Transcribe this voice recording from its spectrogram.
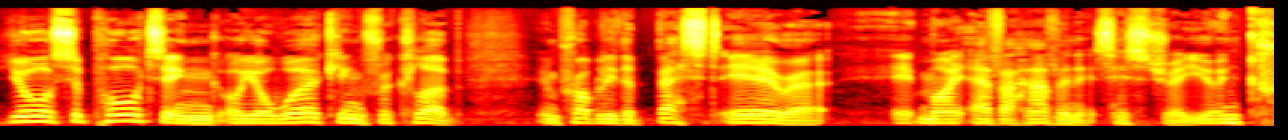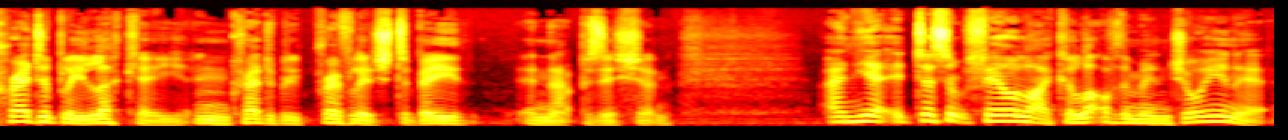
You're supporting or you're working for a club in probably the best era it might ever have in its history. You're incredibly lucky, incredibly privileged to be in that position and yet it doesn't feel like a lot of them are enjoying it.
